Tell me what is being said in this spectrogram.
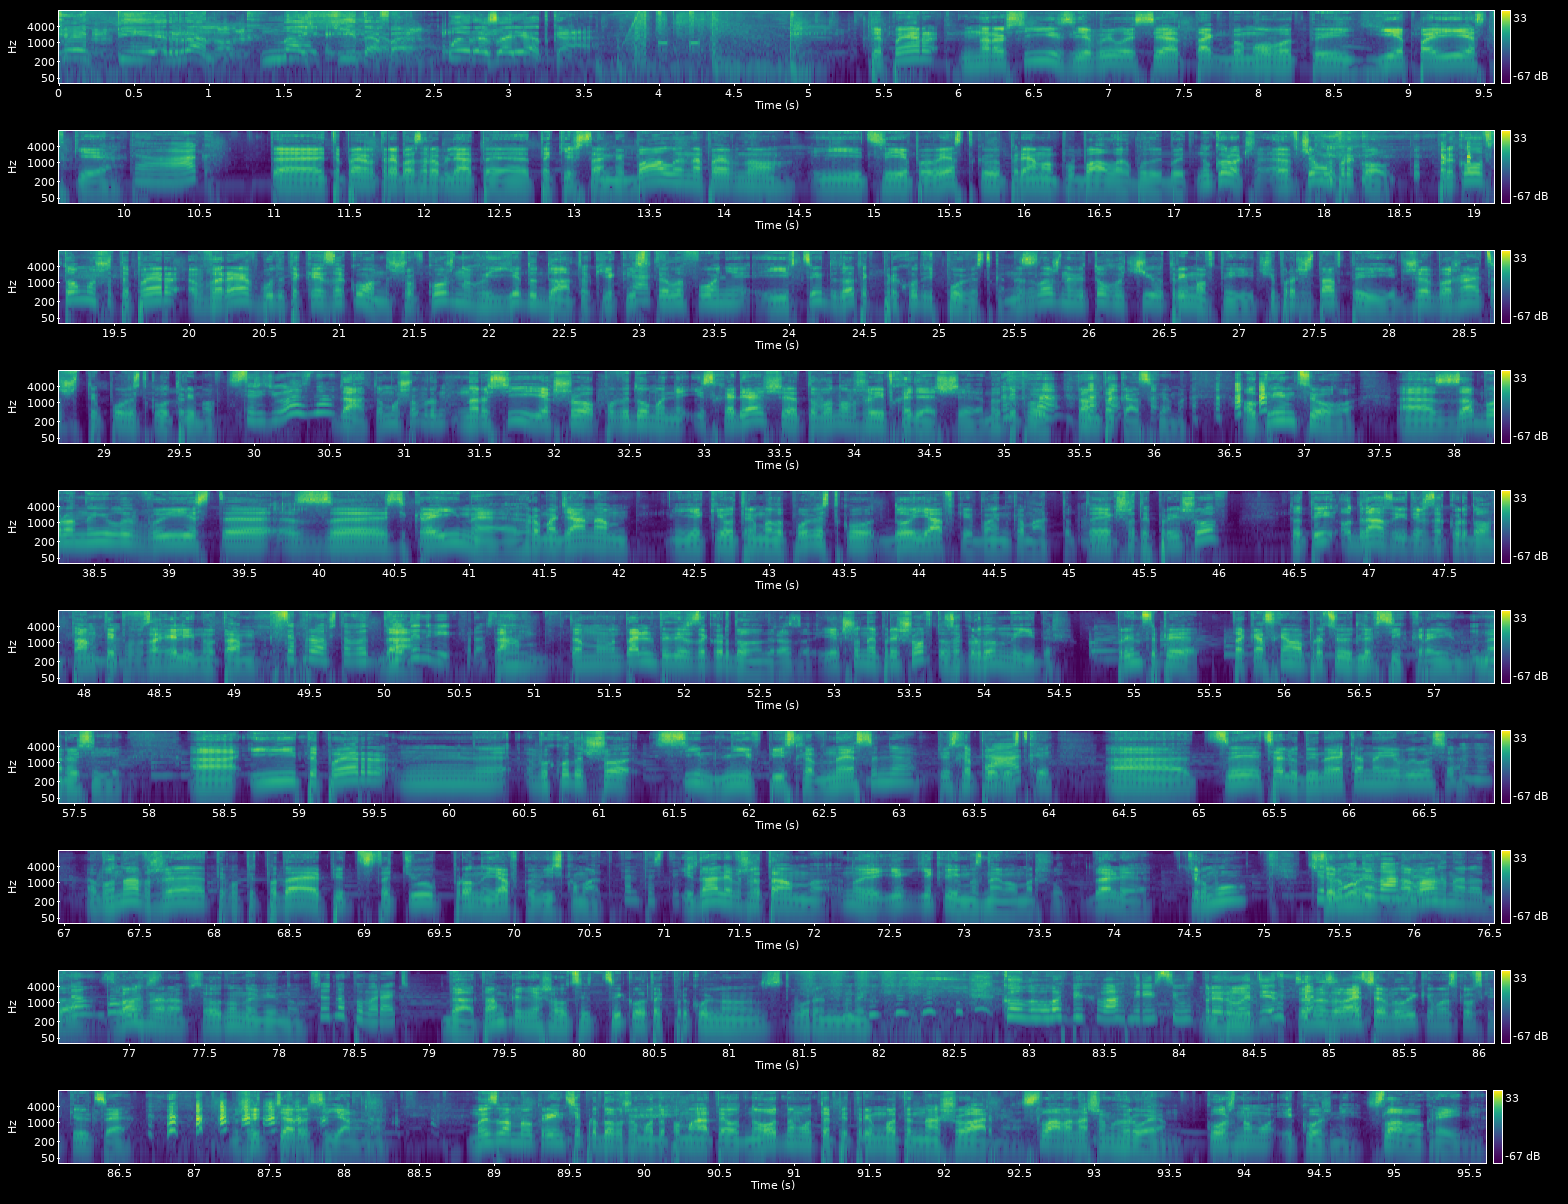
Happy ранок на Хіт FM. Перезарядка. Тепер на Росії з'явилися, так би мовити, е-повістки. Так. Та тепер треба заробляти такі ж самі бали, напевно, і цією повесткою прямо по балах будуть бити. Ну коротше, е, в чому прикол? Прикол в тому, що тепер в РФ буде такий закон, що в кожного є додаток якийсь Так. в телефоні, і в цей додаток приходить повістка. Незалежно від того, чи отримав ти її, чи прочитав ти її, вже вважається, що ти повістку отримав. Серйозно? Да, тому що в- на Росії, якщо повідомлення ісходяще, то воно вже і входяще. Ну, типу, там така схема. Окрім цього, е, заборонили виїзд е, з, з країни громадянам, які отримали повістку до явки в воєнкомат. Тобто, Мгм. якщо ти прийшов, то ти одразу йдеш за кордон. Там, Мгм. типу, взагалі, ну там. Це просто в, Да. один вік просто. Там, там моментально ти йдеш за кордон одразу. Якщо не прийшов, то за кордон не їдеш. В принципі, така схема працює для всіх країн Мгм. на Росії. А, і тепер м, виходить, що 7 днів після внесення, після повістки, а, це ця людина, яка не явилася, Мгм. вона вже типу підпадає під статтю про неявку військкомат. Фантастично. І далі вже там, ну я- який ми знаємо маршрут? Далі тюрму, Тюрму тюрми до Вагнера. на Вагнера, да, Да, з да, Вагнера все одно на війну. Все одно помирать. Да, там, звісно, оцей цикл так прикольно створений в них. Колообіг вагнерівців в природі. Це називається Велике Московське кільце. Життя росіянина. Ми з вами, українці, продовжуємо допомагати одне одному та підтримувати нашу армію. Слава нашим героям, кожному і кожній. Слава Україні!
